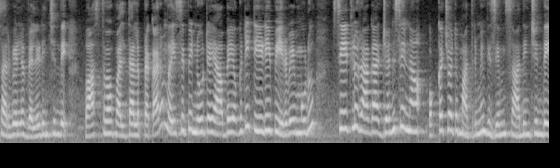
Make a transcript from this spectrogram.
సర్వేలో వెల్లడించింది. వాస్తవ ఫలితాల ప్రకారం వైసీపీ నూట యాభై ఒకటి టీడీపీ ఇరవై మూడు సీట్లు రాగా జనసేన ఒక్కచోట మాత్రమే విజయం సాధించింది.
